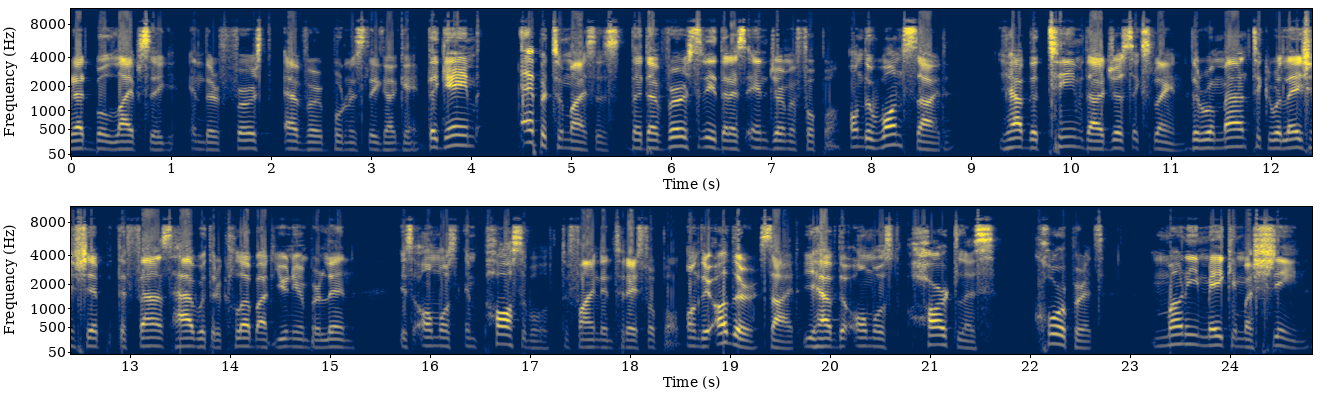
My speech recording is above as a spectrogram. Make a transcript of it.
Red Bull Leipzig in their first ever Bundesliga game. The game epitomizes the diversity that is in German football. On the one side, you have the team that I just explained. The romantic relationship the fans have with their club at Union Berlin is almost impossible to find in today's football. On the other side, you have the almost heartless, corporate, money making machine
